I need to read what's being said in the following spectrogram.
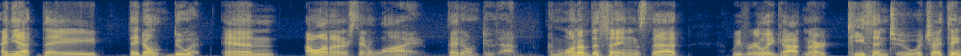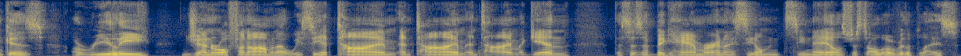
and yet they they don't do it. And i want to understand why they don't do that. And one of the things that we've really gotten our teeth into which i think is a really general phenomena we see it time and time and time again. This is a big hammer and i see see nails just all over the place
